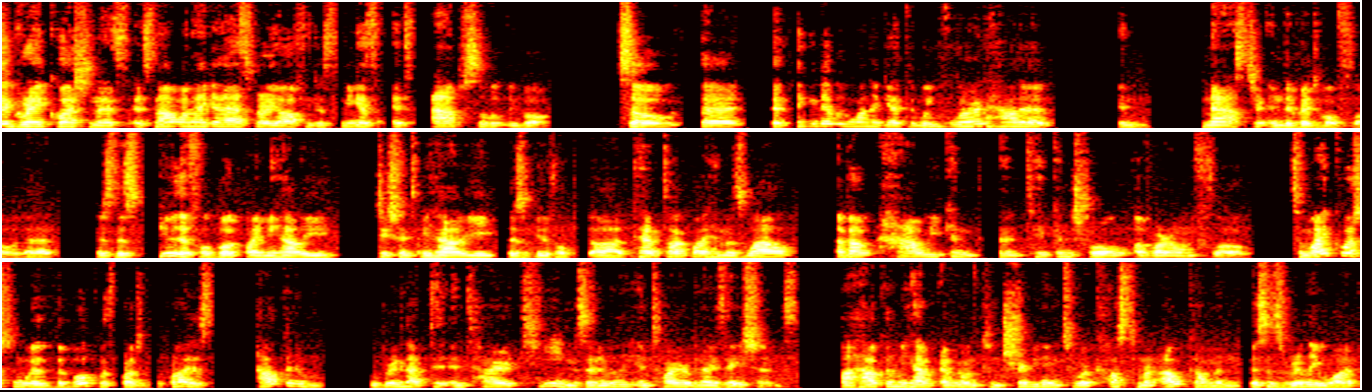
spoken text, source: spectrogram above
a great question. It's, it's not one I get asked very often because to me it's, it's absolutely both. So the, the thing that we want to get to, we've learned how to in, master individual flow. That There's this beautiful book by Mihaly Csikszentmihalyi, there's a beautiful uh, TED talk by him as well, about how we can take control of our own flow. So my question with the book, with Project Product, is how can we bring that to entire teams and really entire organizations? Uh, how can we have everyone contributing to a customer outcome? And this is really what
